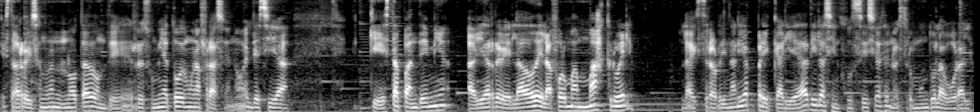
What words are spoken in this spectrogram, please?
estaba revisando una nota donde resumía todo en una frase, ¿no? Él decía que esta pandemia había revelado de la forma más cruel la extraordinaria precariedad y las injusticias de nuestro mundo laboral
